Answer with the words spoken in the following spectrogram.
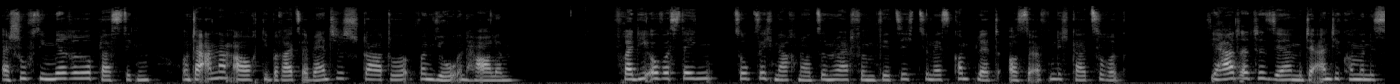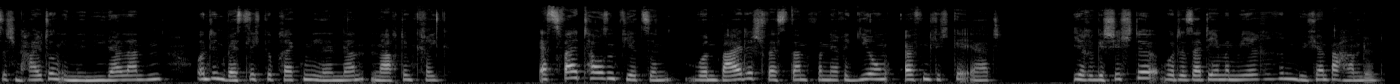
erschuf sie mehrere Plastiken, unter anderem auch die bereits erwähnte Statue von Jo in Harlem. Freddy Overstegen zog sich nach 1945 zunächst komplett aus der Öffentlichkeit zurück. Sie haderte sehr mit der antikommunistischen Haltung in den Niederlanden und den westlich geprägten Ländern nach dem Krieg. Erst 2014 wurden beide Schwestern von der Regierung öffentlich geehrt. Ihre Geschichte wurde seitdem in mehreren Büchern behandelt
